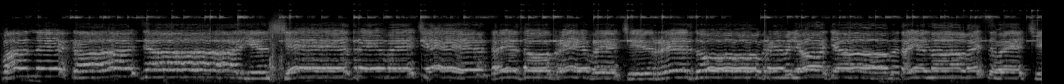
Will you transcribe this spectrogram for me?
Пане хазяїн, щедрий вечір, та й добрий вечір, добрим людям, та й на весь вечір.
